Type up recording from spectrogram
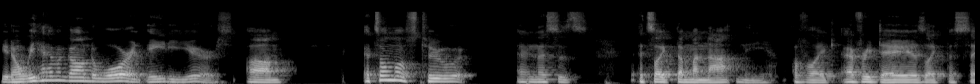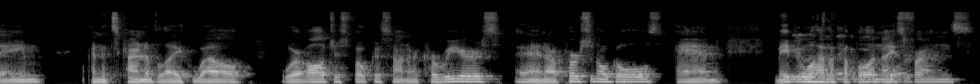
you know, we haven't gone to war in 80 years. Um, it's almost too, and this is, it's like the monotony of like every day is like the same. And it's kind of like, well, we're all just focused on our careers and our personal goals. And maybe we'll have, a couple of nice war. friends.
